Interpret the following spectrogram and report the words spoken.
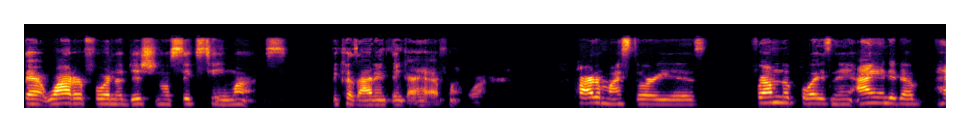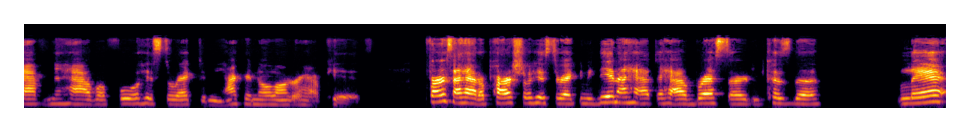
that water for an additional 16 months because I didn't think I had Flint water. Part of my story is from the poisoning, I ended up having to have a full hysterectomy. I could no longer have kids. First, I had a partial hysterectomy. Then I had to have breast surgery because the lead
